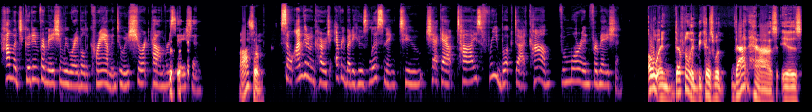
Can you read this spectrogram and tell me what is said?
how much good information we were able to cram into a short conversation. awesome. So I'm going to encourage everybody who's listening to check out tysfreebook.com for more information. Oh, and definitely because what that has is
